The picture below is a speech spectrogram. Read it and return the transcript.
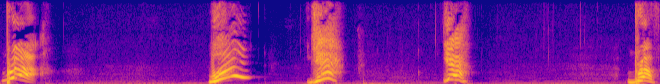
Bruh! What? Yeah. Yeah. Bruv,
